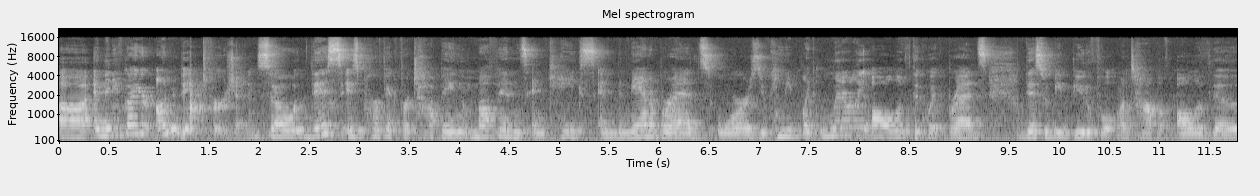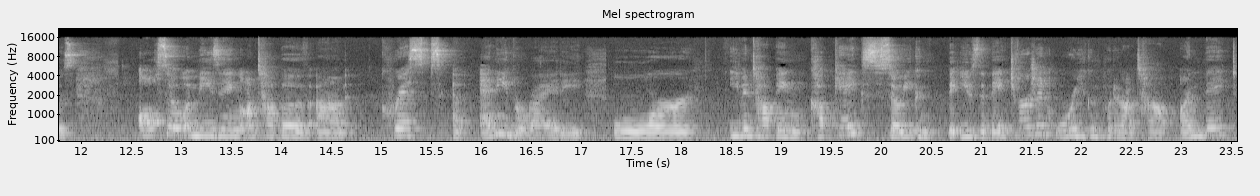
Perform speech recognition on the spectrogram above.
Uh, and then you've got your unbaked version. So this is perfect for topping muffins and cakes and banana breads or zucchini, like literally all of the quick breads. This would be beautiful on top of all of those. Also amazing on top of um, crisps of any variety or even topping cupcakes. So you can use the baked version or you can put it on top unbaked.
